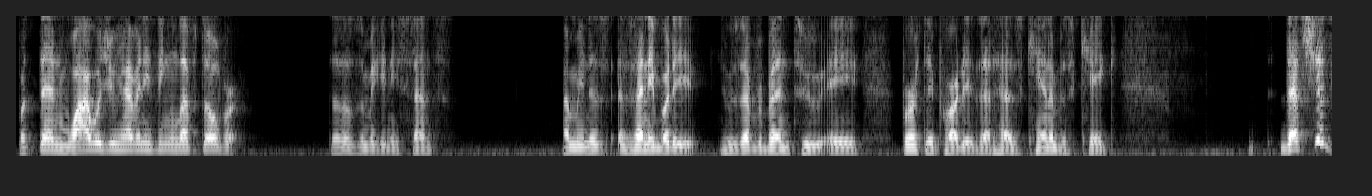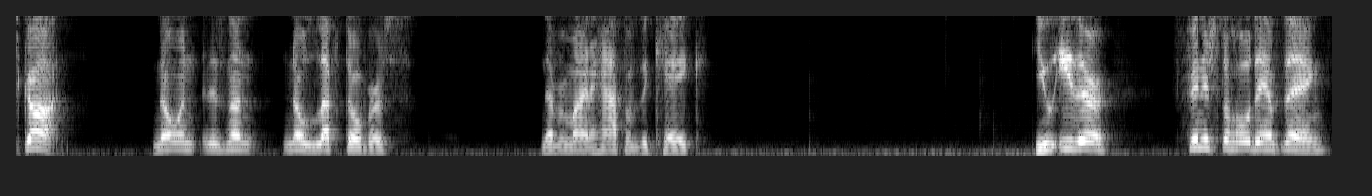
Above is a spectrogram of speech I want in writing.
But then why would you have anything left over? That doesn't make any sense. I mean, as, as anybody who's ever been to a birthday party that has cannabis cake, that shit's gone. No one, there's none, no leftovers. Never mind half of the cake. You either finish the whole damn thing,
